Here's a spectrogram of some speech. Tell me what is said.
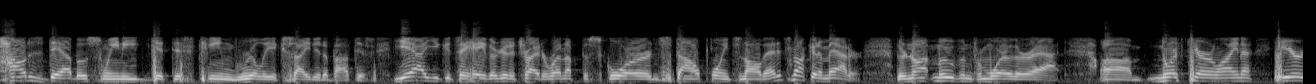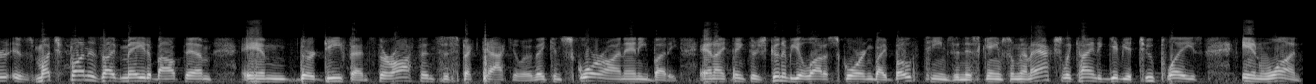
how does Dabo Swinney get this team really excited about this? Yeah, you could say, hey, they're going to try to run up the score and style points and all that. It's not going to matter. They're not moving from where they're at. Um, North Carolina, here, as much fun as I've made about them and their defense, their offense is spectacular. They can score on anybody. And I think there's going to be a lot of scoring by both teams in this game. So I'm going to actually kind of give you two plays in one.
